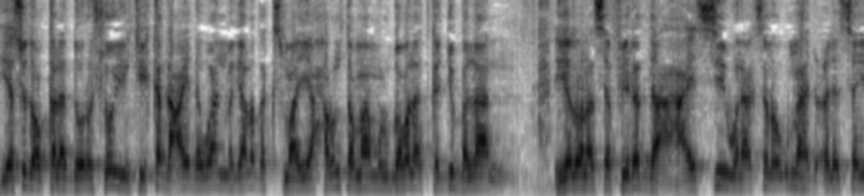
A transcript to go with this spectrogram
iyo sidoo kale doorashooyinkii ka dhacay dhowaan magaalada kismaayo xarunta maamul goboleedka jubbaland. Iyadoona safiiradda ay si wanaagsan ugu mahadcelisay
